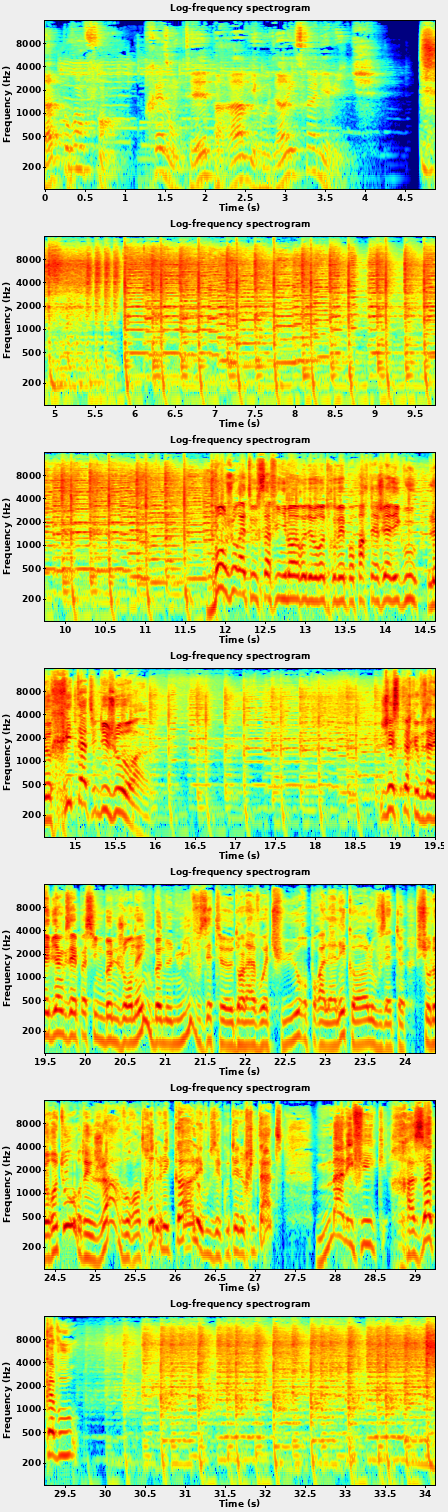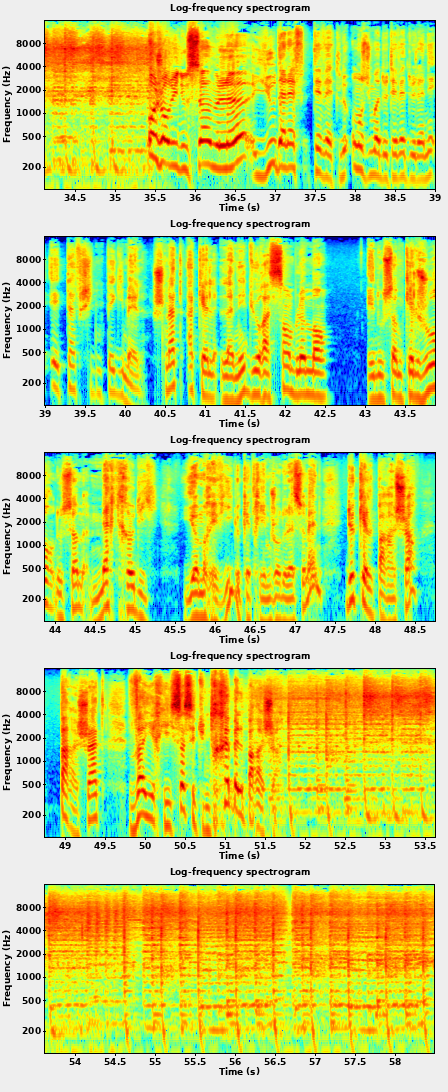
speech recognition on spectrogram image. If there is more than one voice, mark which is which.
Speaker 1: Ritat pour enfants, présenté par Rav Israelievich.
Speaker 2: Bonjour à tous, infiniment heureux de vous retrouver pour partager avec vous le Ritat du jour. J'espère que vous allez bien, que vous avez passé une bonne journée, une bonne nuit. Vous êtes euh, dans la voiture pour aller à l'école, ou vous êtes sur le retour déjà, vous rentrez de l'école et vous écoutez le Ritat. Magnifique, Chazak à vous Aujourd'hui, nous sommes le Yudalef Tevet, le 11 du mois de Tevet de l'année et Tafshin Pegimel, Shnat Akel, l'année du rassemblement? Et nous sommes quel jour? Nous sommes mercredi. Yom Revi, le quatrième jour de la semaine. De quel paracha? Parachat Vaïchi. Ça, c'est une très belle paracha.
